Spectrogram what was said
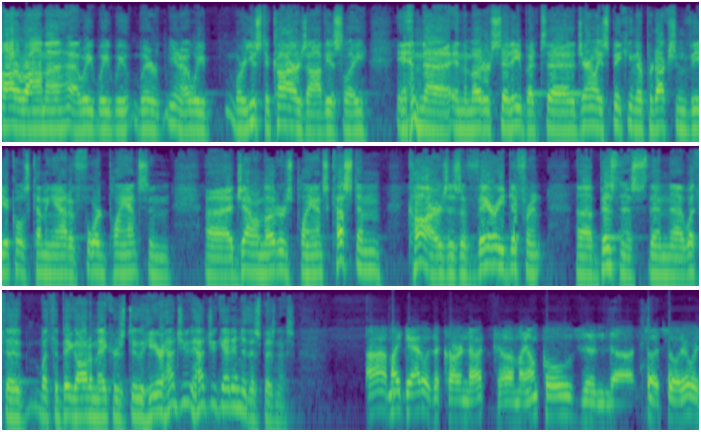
Autorama. Uh, we we we we're you know we we're used to cars, obviously, in uh, in the Motor City, but uh, generally speaking, they're production vehicles coming out of Ford plants and uh, General Motors plants. Custom cars is a very different uh, business than uh, what the what the big automakers do here. How'd you how'd you get into this business? Uh, my dad was a car nut. Uh, my uncles and uh, so so there was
